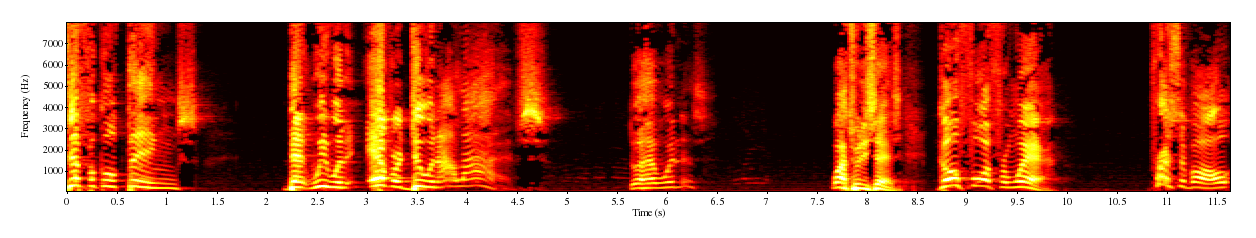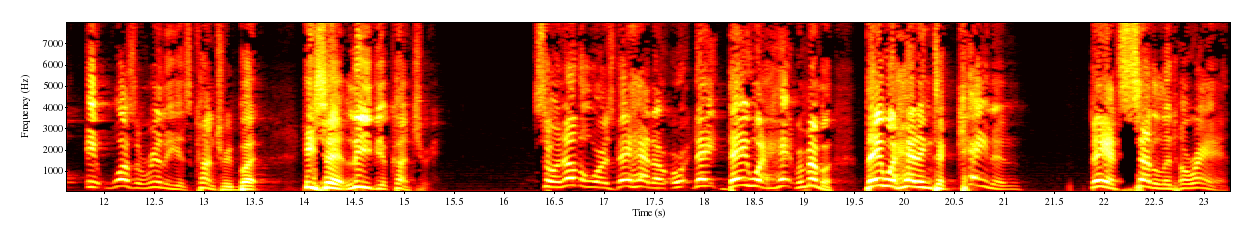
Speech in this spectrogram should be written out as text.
difficult things that we would ever do in our lives. Do I have a witness? Watch what he says. Go forth from where? First of all, it wasn't really his country, but he said, leave your country. So in other words, they had a, they, they were, he- remember, they were heading to Canaan. They had settled in Haran.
